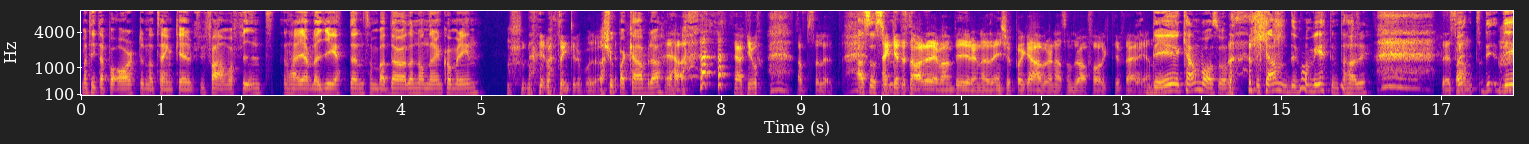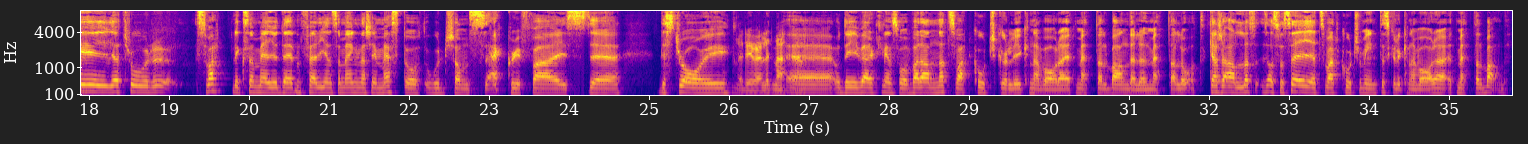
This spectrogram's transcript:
Man tittar på arten och tänker, fy fan vad fint. Den här jävla geten som bara dödar någon när den kommer in. Nej, vad tänker du på då? Chupacabra. Ja, ja jo, absolut. Alltså, så, Tänk att det snarare är vampyrerna än chupacabrorna som drar folk till färgen. det kan vara så. Det kan, man vet inte Harry. det är sant. Det, det, jag tror svart liksom är ju den färgen som ägnar sig mest åt ord som sacrifice, eh, destroy. Det är väldigt mätt. Eh, och det är verkligen så, varannat svart kort skulle ju kunna vara ett metalband eller en metallåt. Kanske alla, alltså säg ett svart kort som inte skulle kunna vara ett metalband.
